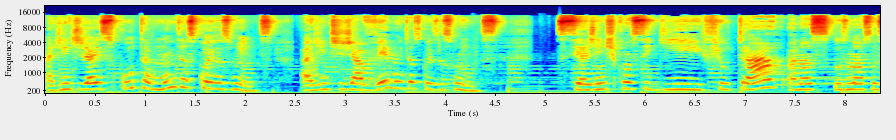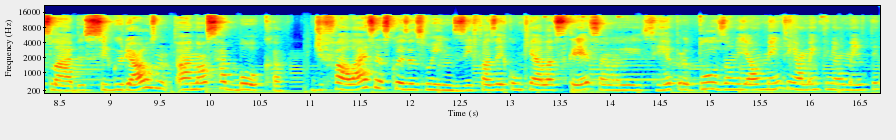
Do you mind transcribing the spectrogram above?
A gente já escuta muitas coisas ruins, a gente já vê muitas coisas ruins. Se a gente conseguir filtrar no os nossos lábios, segurar os, a nossa boca de falar essas coisas ruins e fazer com que elas cresçam e se reproduzam e aumentem, aumentem, aumentem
